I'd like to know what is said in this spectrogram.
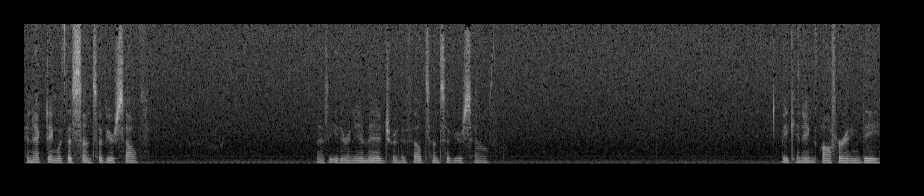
Connecting with the sense of yourself as either an image or the felt sense of yourself. Beginning offering the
